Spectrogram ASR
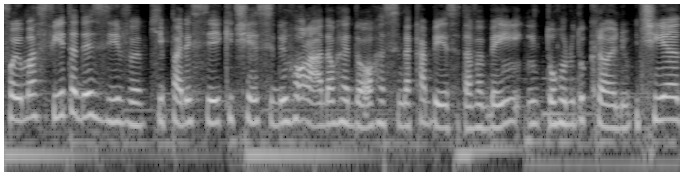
foi uma fita adesiva que parecia que tinha sido enrolada ao redor assim da cabeça, tava bem em torno do crânio. E tinha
